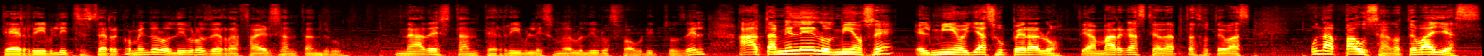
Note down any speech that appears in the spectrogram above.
Terriblites. Te recomiendo los libros de Rafael Santandrú. Nada es tan terrible, es uno de los libros favoritos de él. Ah, también lee los míos, ¿eh? El mío, ya supéralo. Te amargas, te adaptas o te vas. Una pausa, no te vayas.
